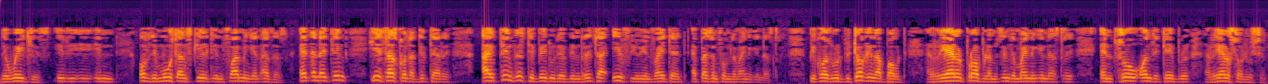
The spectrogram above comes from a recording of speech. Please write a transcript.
the wages in, in of the most unskilled in farming and others. And, and I think he's just contradictory. I think this debate would have been richer if you invited a person from the mining industry, because we'd be talking about real problems in the mining industry and throw on the table real solutions.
